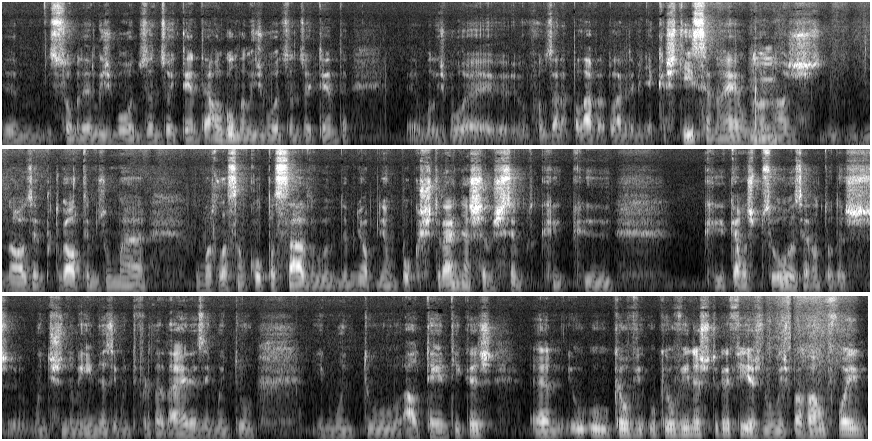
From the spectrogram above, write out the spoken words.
um, sobre a Lisboa dos anos 80, alguma Lisboa dos anos 80, é uma Lisboa, eu vou usar a palavra, a palavra da minha castiça, não é? Uhum. Nós, nós em Portugal temos uma, uma relação com o passado, na minha opinião, um pouco estranha. Achamos sempre que, que, que aquelas pessoas eram todas muito genuínas e muito verdadeiras e muito, e muito autênticas. Um, o, o, que eu vi, o que eu vi nas fotografias do Luís Pavão foi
